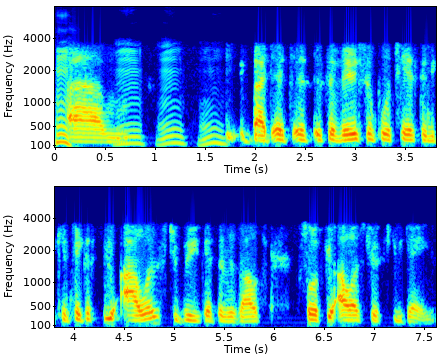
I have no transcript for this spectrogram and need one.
Hmm. Um, mm-hmm. But it, it, it's a very simple test, and it can take a few hours to really get the results. So a few hours to a few days,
